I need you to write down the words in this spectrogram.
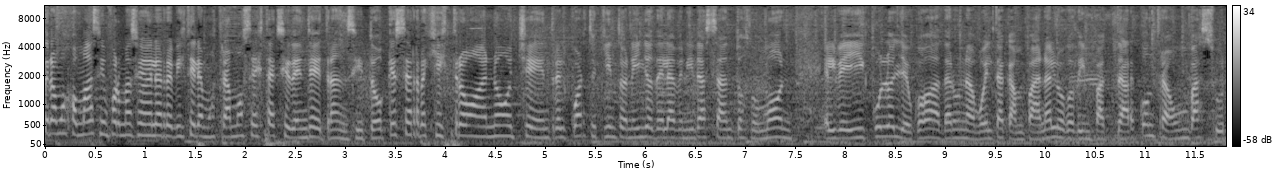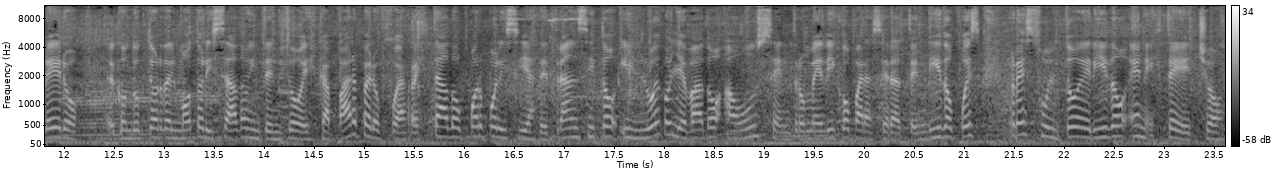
Continuamos con más información en la revista y le mostramos este accidente de tránsito que se registró anoche entre el cuarto y quinto anillo de la avenida Santos Dumont. El vehículo llegó a dar una vuelta a campana luego de impactar contra un basurero. El conductor del motorizado intentó escapar pero fue arrestado por policías de tránsito y luego llevado a un centro médico para ser atendido pues resultó herido en este hecho.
